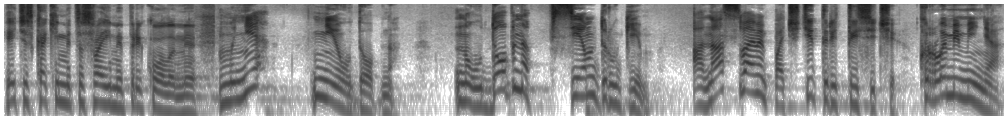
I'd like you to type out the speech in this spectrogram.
эти с какими-то своими приколами. Мне неудобно, но удобно всем другим. А нас с вами почти три тысячи, кроме меня.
